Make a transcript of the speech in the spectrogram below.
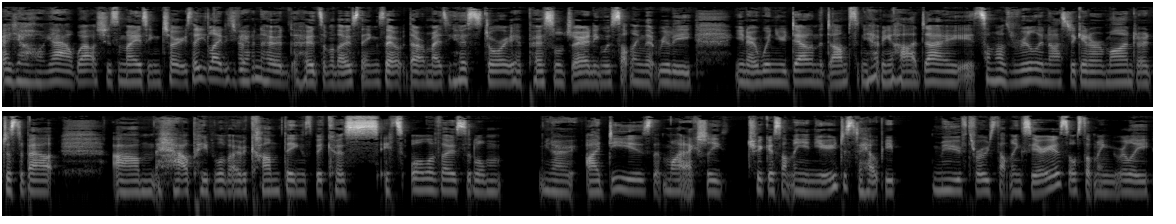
Oh, yeah, wow, she's amazing too. So, ladies, if you haven't heard heard some of those things, they're they're amazing. Her story, her personal journey was something that really, you know, when you're down in the dumps and you're having a hard day, it's sometimes really nice to get a reminder just about um, how people have overcome things because it's all of those little, you know, ideas that might actually trigger something in you just to help you move through something serious or something really,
